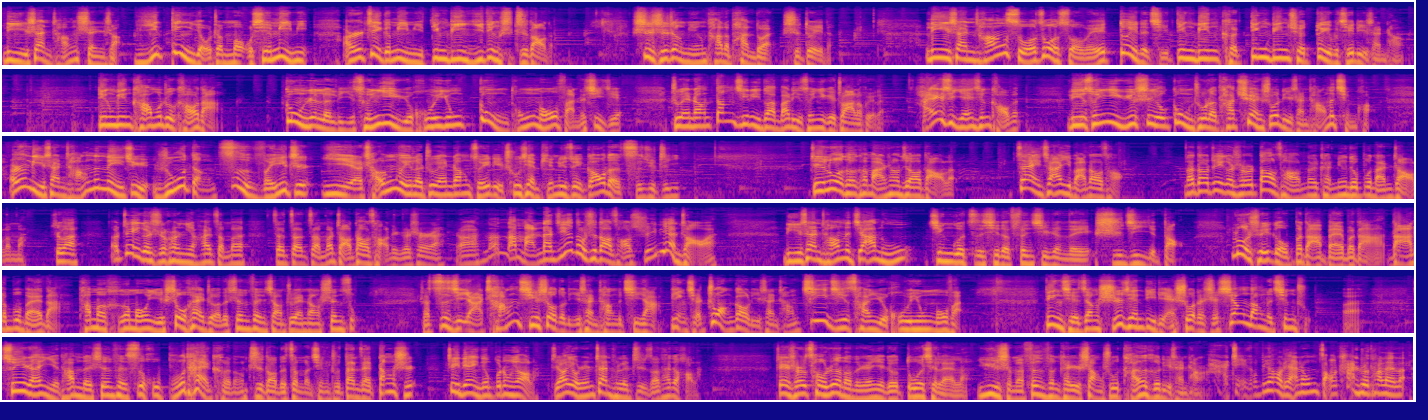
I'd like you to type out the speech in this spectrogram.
李善长身上一定有着某些秘密，而这个秘密丁斌一定是知道的。事实证明，他的判断是对的。李善长所作所为对得起丁斌，可丁斌却对不起李善长。丁斌扛不住拷打，供认了李存义与胡惟庸共同谋反的细节。朱元璋当机立断，把李存义给抓了回来，还是严刑拷问。李存义于是又供出了他劝说李善长的情况。而李善长的那句“汝等自为之”也成为了朱元璋嘴里出现频率最高的词句之一。这骆驼可马上就要倒了，再加一把稻草，那到这个时候稻草那肯定就不难找了嘛，是吧？到这个时候你还怎么怎怎怎么找稻草这个事儿啊，是吧？那那满大街都是稻草，随便找啊。李善长的家奴经过仔细的分析，认为时机已到。落水狗不打白不打，打了不白打。他们合谋以受害者的身份向朱元璋申诉，说自己呀长期受到李善长的欺压，并且状告李善长积极参与胡惟庸谋反，并且将时间地点说的是相当的清楚。啊，虽然以他们的身份似乎不太可能知道的这么清楚，但在当时这点已经不重要了，只要有人站出来指责他就好了。这时候凑热闹的人也就多起来了，御史们纷纷开始上书弹劾李善长啊！这个不要脸的，我们早看出他来了。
